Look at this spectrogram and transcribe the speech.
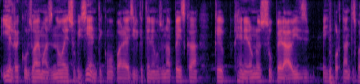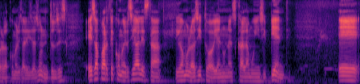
y el recurso además no es suficiente como para decir que tenemos una pesca que genera unos superávits importantes para la comercialización. Entonces, esa parte comercial está, digámoslo así, todavía en una escala muy incipiente. Eh,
